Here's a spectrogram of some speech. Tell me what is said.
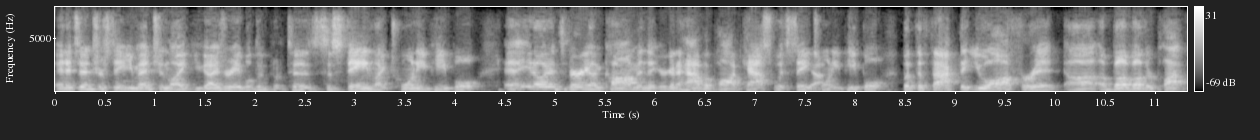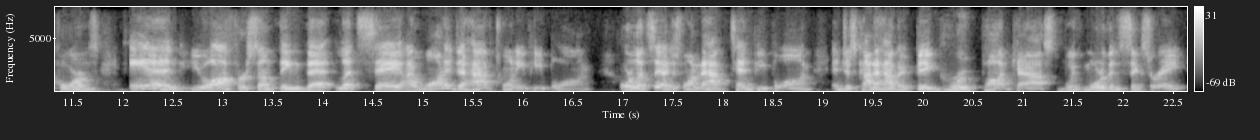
And it's interesting. You mentioned like you guys are able to to sustain like 20 people. And, you know, and it's very uncommon that you're going to have a podcast with say yeah. 20 people. But the fact that you offer it uh, above other platforms and you offer something that, let's say, I wanted to have 20 people on or let's say I just wanted to have 10 people on and just kind of have a big group podcast with more than six or eight.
